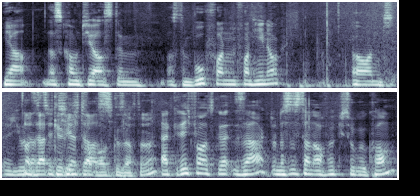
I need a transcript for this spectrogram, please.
Ja, das kommt hier aus dem, aus dem Buch von, von Henoch. Und äh, Judas Also hat zitiert Gericht das. vorausgesagt, oder? Er hat Gericht vorausgesagt und das ist dann auch wirklich so gekommen.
